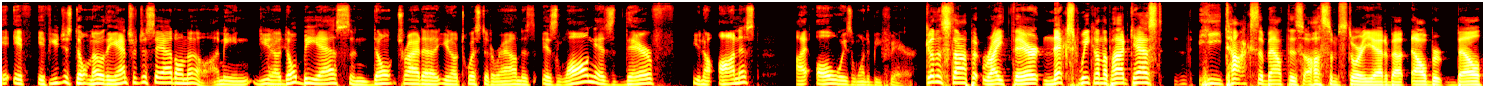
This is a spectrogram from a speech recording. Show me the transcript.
if if you just don't know the answer just say I don't know. I mean, you know, don't BS and don't try to, you know, twist it around as as long as they're, you know, honest, I always want to be fair. Gonna stop it right there. Next week on the podcast, he talks about this awesome story he had about Albert Belle.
